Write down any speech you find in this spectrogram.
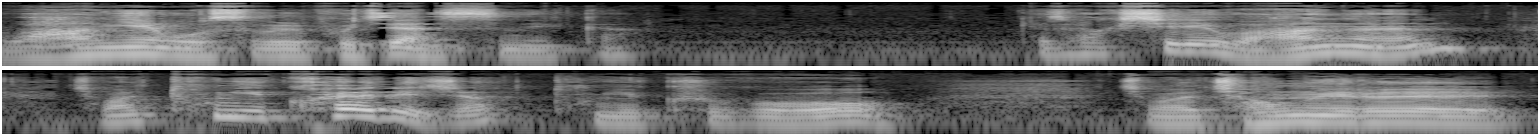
왕의 모습을 보지 않습니까? 그래서 확실히 왕은 정말 통이 커야 되죠. 통이 크고 정말 정의를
